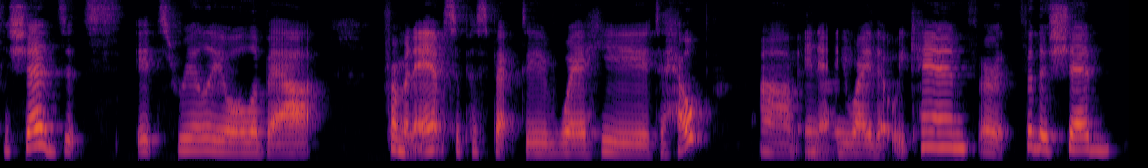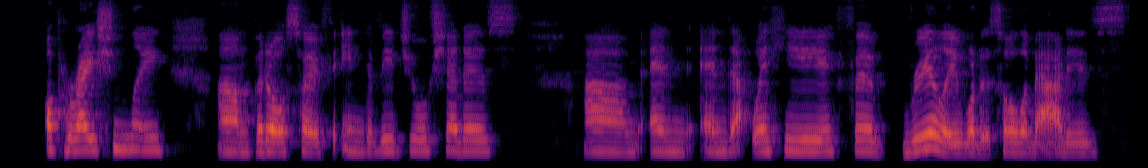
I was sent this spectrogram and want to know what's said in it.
for sheds, it's it's really all about from an AMSA perspective, we're here to help um, in any way that we can for for the shed operationally, um, but also for individual shedders, um, and and that we're here for really what it's all about is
